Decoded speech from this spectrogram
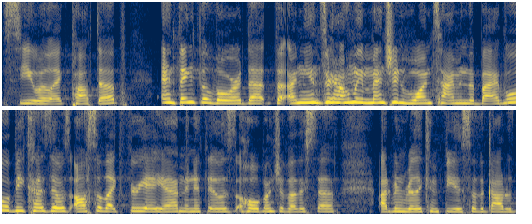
see what like popped up. And thank the Lord that the onions are only mentioned one time in the Bible because it was also like 3 a.m. And if it was a whole bunch of other stuff, I'd been really confused. So the God,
